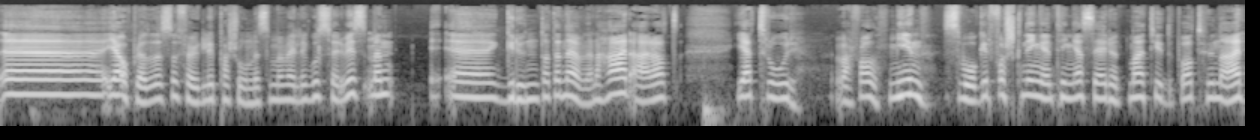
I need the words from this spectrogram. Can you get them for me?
uh, jeg opplevde det selvfølgelig personlig som en veldig god service. Men uh, grunnen til at jeg nevner det her, er at jeg tror i hvert fall min svogerforskning, en ting jeg ser rundt meg, tyder på at hun er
